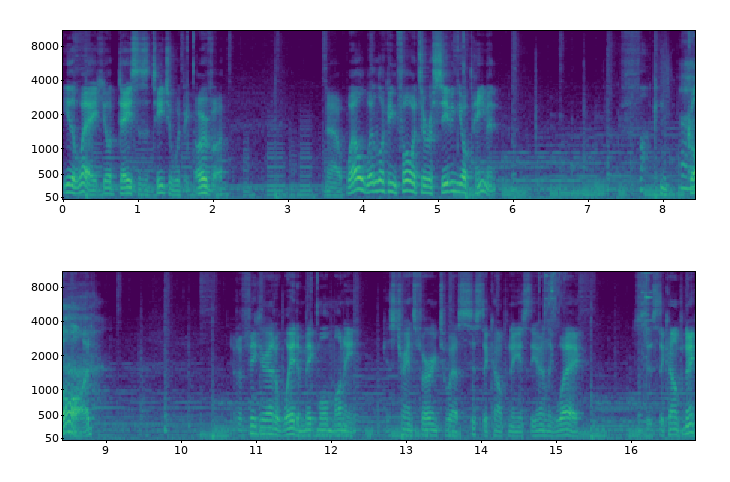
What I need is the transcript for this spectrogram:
Either way, your days as a teacher would be over. Now, well, we're looking forward to receiving your payment. Fucking god. Gotta figure out a way to make more money. Guess transferring to our sister company is the only way. Sister company?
